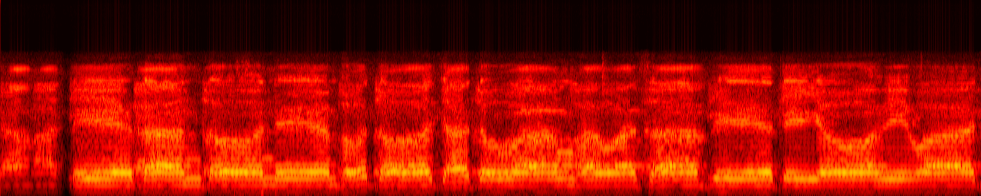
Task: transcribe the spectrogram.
รมติกันโตเนมพุทโตจตุวังภวสัพพิติโยวิวัจ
